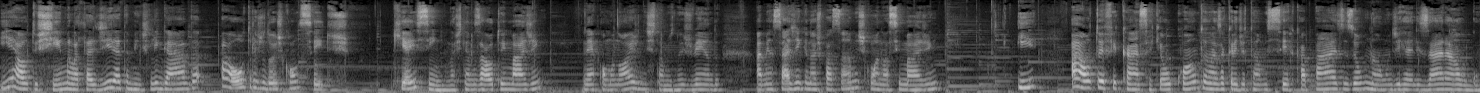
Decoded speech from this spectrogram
e a autoestima ela está diretamente ligada a outros dois conceitos, que aí sim, nós temos a autoimagem, né, como nós estamos nos vendo, a mensagem que nós passamos com a nossa imagem e a autoeficácia, que é o quanto nós acreditamos ser capazes ou não de realizar algo.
